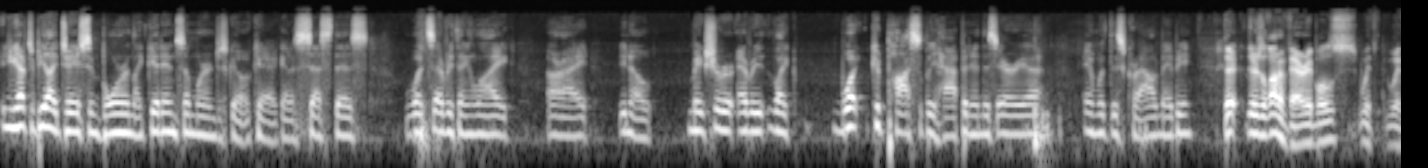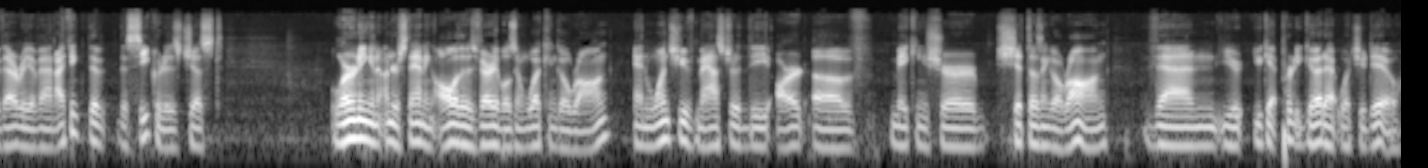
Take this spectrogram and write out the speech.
you have to be like Jason Bourne, like get in somewhere and just go, okay, I got to assess this. What's everything like? All right, you know, make sure every like what could possibly happen in this area and with this crowd, maybe. There, there's a lot of variables with, with every event. I think the, the secret is just learning and understanding all of those variables and what can go wrong. And once you've mastered the art of making sure shit doesn't go wrong, then you you get pretty good at what you do.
